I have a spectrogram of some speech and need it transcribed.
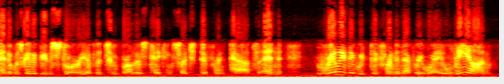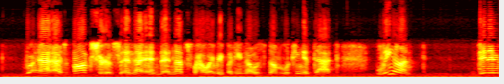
and it was going to be the story of the two brothers taking such different paths. And really they were different in every way. Leon, as boxers, and and and that's how everybody knows them. Looking at that, Leon didn't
